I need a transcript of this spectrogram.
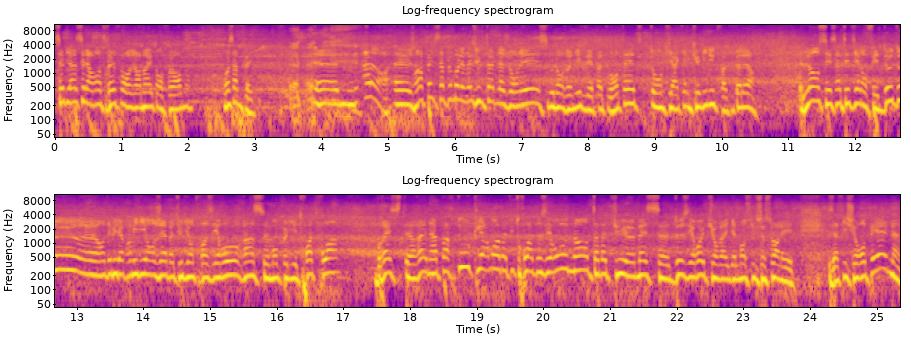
C'est bien, c'est la rentrée. Florent Germain est en forme. Moi, ça me plaît. Euh, alors, euh, je rappelle simplement les résultats de la journée. Si vous l'enjoignez, vous n'avez pas tout en tête. Donc, il y a quelques minutes, enfin tout à l'heure, Lens et Saint-Etienne ont fait 2-2. Euh, en début d'après-midi, Angers a battu Lyon 3-0. Reims, Montpellier 3-3. Brest, Rennes un partout. Clermont a battu 3-2-0. Nantes a battu euh, Metz 2-0. Et puis on va également suivre ce soir les, affiches européennes.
